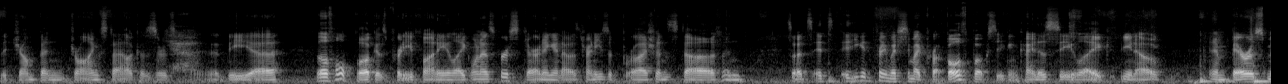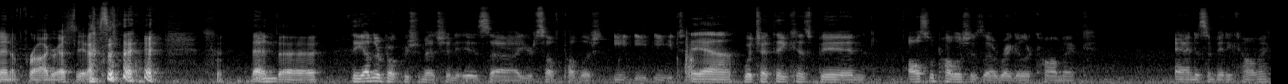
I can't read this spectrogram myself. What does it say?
the jump and drawing style because there's Yeah. the uh, the whole book is pretty funny. Like when I was first starting it, I was trying to use a brush and stuff, and so it's it's you can pretty much see my pro- both books. You can kind of see like you know an embarrassment of progress. You know that. And- uh, The other book we should mention is uh, your self-published Eat Eat Eat, yeah. which I think has been also published as a regular comic and as a mini comic.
